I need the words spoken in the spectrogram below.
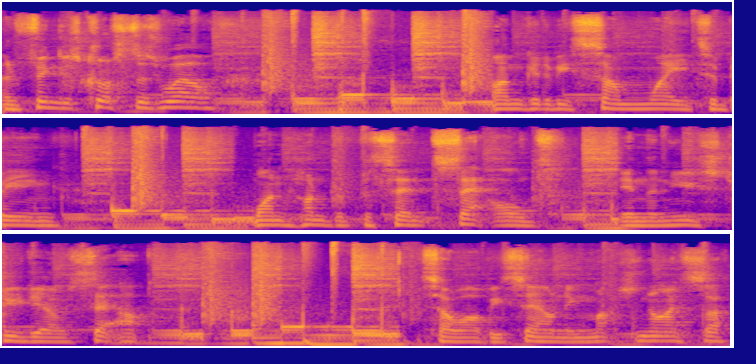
And fingers crossed as well, I'm going to be some way to being 100% settled in the new studio setup. So I'll be sounding much nicer.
